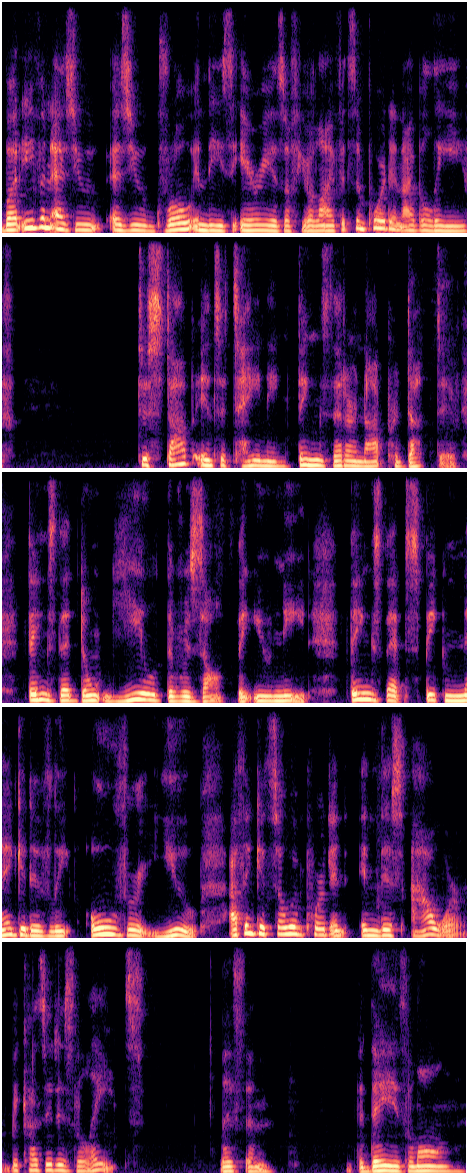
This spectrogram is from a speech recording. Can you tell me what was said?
but even as you as you grow in these areas of your life it's important i believe to stop entertaining things that are not productive things that don't yield the result that you need things that speak negatively over you. I think it's so important in this hour because it is late. Listen the day is long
